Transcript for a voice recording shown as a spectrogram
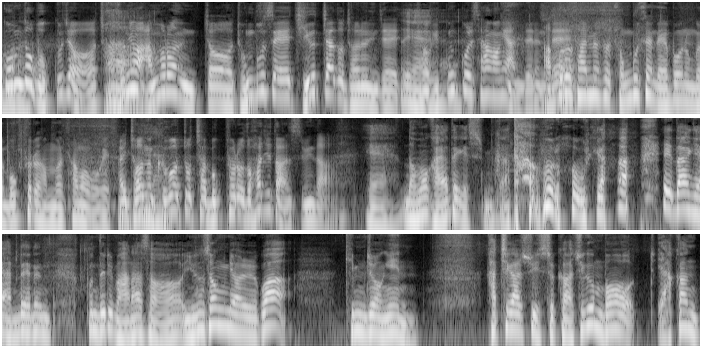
꿈도 못 꾸죠. 전혀 아. 무런 저 종부세 지읒자도 저는 이제 예. 저기 꿈꿀 상황이 안 되는데 앞으로 살면서 종부세 내보는 걸 목표로 한번 삼아 보겠습니다. 아니, 저는 예. 그것조차 목표로도 하지도 않습니다. 예, 넘어가야 되겠습니다. 다음으로 우리가 해당이 안 되는 분들이 많아서 윤석열과 김종인 같이 갈 수 있을까? 지금 뭐 약간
